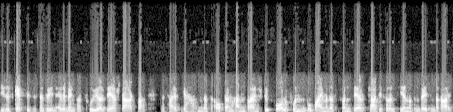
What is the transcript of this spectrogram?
diese Skepsis ist natürlich ein Element, was früher sehr stark war. Das heißt, wir haben das auch beim Handball ein Stück vorgefunden, wobei man das schon sehr klar differenzieren muss, in welchem Bereich.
